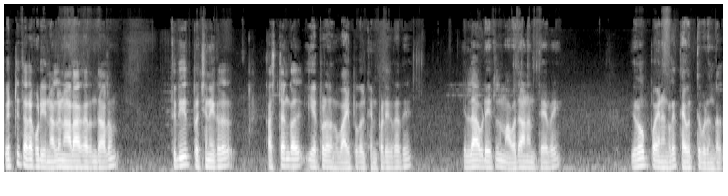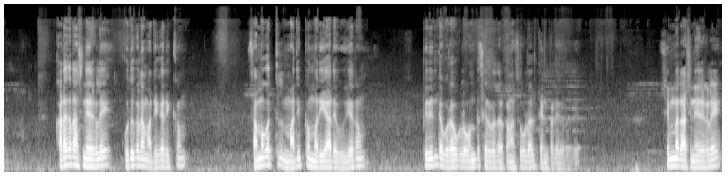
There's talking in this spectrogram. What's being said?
வெற்றி தரக்கூடிய நல்ல நாளாக இருந்தாலும் திடீர் பிரச்சனைகள் கஷ்டங்கள் ஏற்படுவதற்கு வாய்ப்புகள் தென்படுகிறது. எல்லா விடயத்திலும் அவதானம் தேவை. யூரோப் பயணங்களை தவிர்த்து விடுங்கள். கடகராசினியர்களே குதூகலம் அதிகரிக்கும். சமூகத்தில் மதிப்பு மரியாதை உயரும். பிரிந்த உறவுகள் ஒன்று சேர்வதற்கான சூழல் தென்படுகிறது. சிம்மராசி நேர்களே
